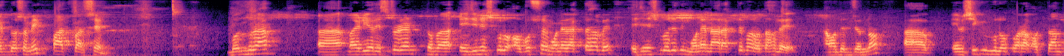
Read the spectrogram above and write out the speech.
এক দশমিক পাঁচ পার্সেন্ট। বন্ধুরা মাই ডিয়ার স্টুডেন্ট তোমরা এই জিনিসগুলো অবশ্যই মনে রাখতে হবে। এই জিনিসগুলো যদি মনে না রাখতে পারো, তাহলে আমাদের জন্য এমসিকিউগুলো করা অত্যন্ত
